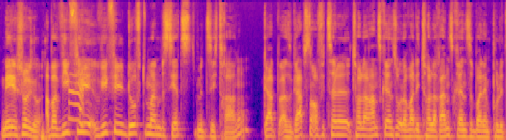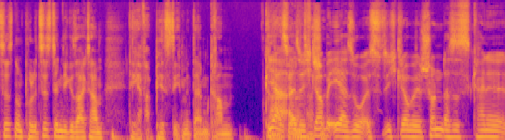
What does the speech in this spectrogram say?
nee, Entschuldigung. Aber wie viel, wie viel durfte man bis jetzt mit sich tragen? Gab, also gab es eine offizielle Toleranzgrenze oder war die Toleranzgrenze bei den Polizisten und Polizistinnen, die gesagt haben, Digga, verpiss dich mit deinem Gramm? Gras Ja, also ich glaube eher so. Ich glaube schon, dass es keine,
